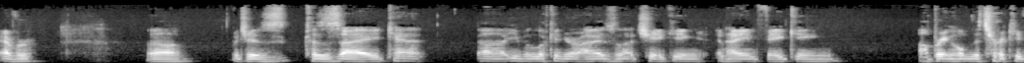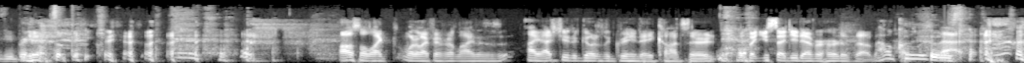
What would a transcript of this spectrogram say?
ever, uh, which is because I can't uh, even look in your eyes without shaking, and I ain't faking. I'll bring home the turkey if you bring yeah. home the bacon. Also, like one of my favorite lines is, "I asked you to go to the Green Day concert, but you said you'd never heard of them. How cool, How is, cool that?" Is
